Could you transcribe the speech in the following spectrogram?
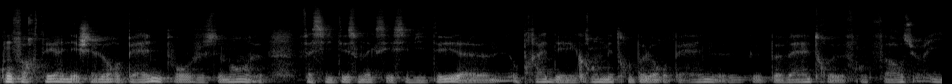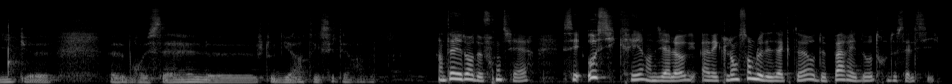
conforter à une échelle européenne pour justement faciliter son accessibilité auprès des grandes métropoles européennes que peuvent être Francfort, Zurich, Bruxelles, euh, Stuttgart, etc. Un territoire de frontière, c'est aussi créer un dialogue avec l'ensemble des acteurs de part et d'autre de celle-ci.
